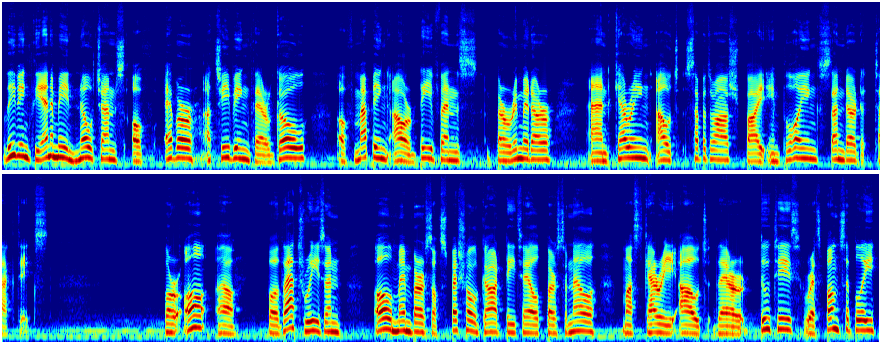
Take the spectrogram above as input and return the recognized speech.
leaving the enemy no chance of ever achieving their goal of mapping our defense perimeter and carrying out sabotage by employing standard tactics. For all, uh, for that reason, all members of Special Guard Detail personnel must carry out their duties responsibly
